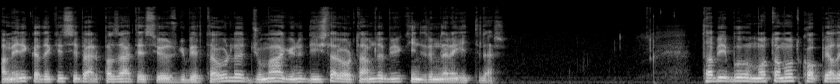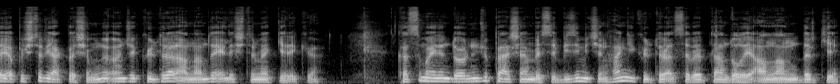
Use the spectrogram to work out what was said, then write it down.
Amerika'daki siber pazartesi özgü bir tavırla cuma günü dijital ortamda büyük indirimlere gittiler. Tabi bu motomot kopyala yapıştır yaklaşımını önce kültürel anlamda eleştirmek gerekiyor. Kasım ayının dördüncü perşembesi bizim için hangi kültürel sebepten dolayı anlamlıdır ki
